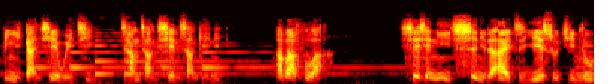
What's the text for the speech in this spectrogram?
并以感谢为祭，常常献上给你。阿爸父啊，谢谢你以赐你的爱子耶稣基督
